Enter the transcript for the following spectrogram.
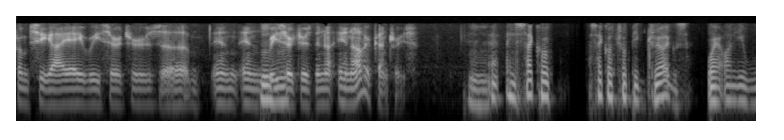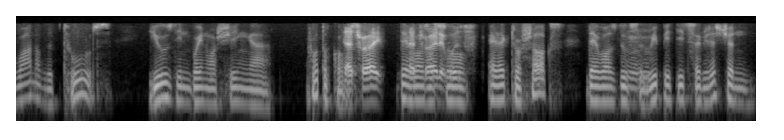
from CIA researchers um and and Mhm. researchers in in other countries. Mhm. Uh, and psycho, psychotropic drugs were only one of the tools used in brainwashing uh, protocols. That's right. There That's was right. It also was electroshocks. There was those Mhm. repeated suggestion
